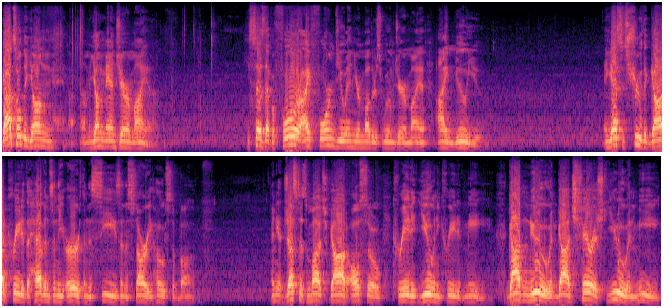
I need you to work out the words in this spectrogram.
God told the young, um, young man Jeremiah, he says that before I formed you in your mother's womb, Jeremiah, I knew you. And yes, it's true that God created the heavens and the earth and the seas and the starry host above. And yet, just as much, God also created you and He created me. God knew and God cherished you and me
